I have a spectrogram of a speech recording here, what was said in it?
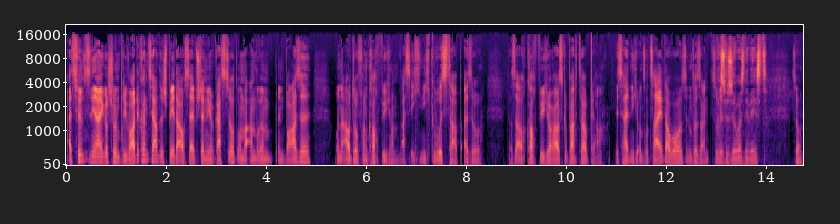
Als 15-Jähriger schon private Konzerte, später auch selbstständiger Gastwirt, unter anderem in Basel und Autor von Kochbüchern, was ich nicht gewusst habe. Also, dass er auch Kochbücher rausgebracht hat, ja, ist halt nicht unsere Zeit, aber ist interessant zu Dass du wissen. sowas nicht weißt. So,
